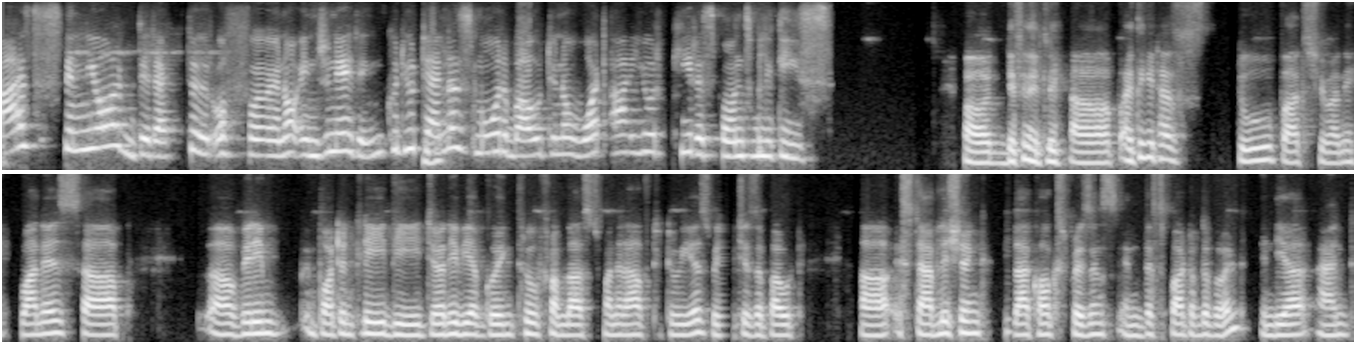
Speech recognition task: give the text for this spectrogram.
as senior director of uh, you know engineering, could you tell mm-hmm. us more about you know what are your key responsibilities? Uh, definitely. Uh, I think it has two parts, Shivani. One is uh, very importantly the journey we are going through from last one and a half to two years, which is about uh, establishing Blackhawk's presence in this part of the world, India and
